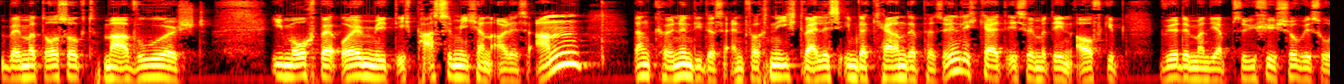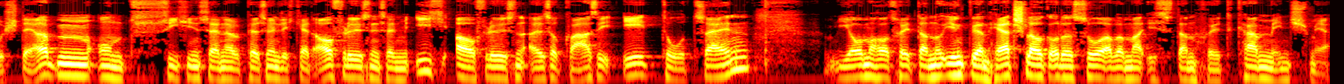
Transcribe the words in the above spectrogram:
wenn man da sagt, ma wurscht, ich mach bei allem mit, ich passe mich an alles an, dann können die das einfach nicht, weil es ihm der Kern der Persönlichkeit ist. Wenn man den aufgibt, würde man ja psychisch sowieso sterben und sich in seiner Persönlichkeit auflösen, in seinem Ich auflösen, also quasi eh tot sein. Ja, man hat halt dann noch irgendwie einen Herzschlag oder so, aber man ist dann halt kein Mensch mehr.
